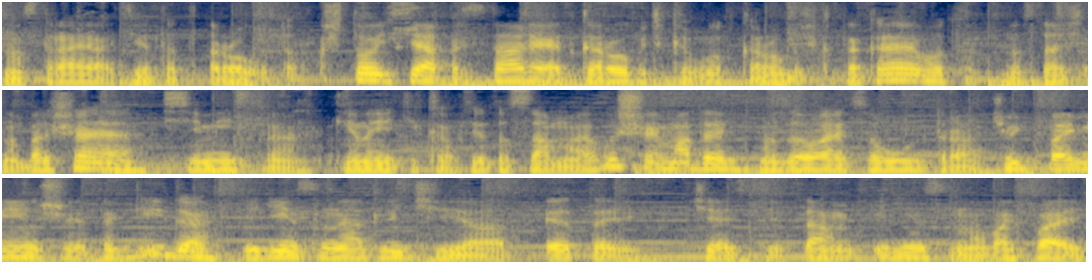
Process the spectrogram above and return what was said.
настраивать этот роутер. Что из себя представляет коробочка? Вот коробочка такая вот, достаточно большая. Семейство Keenetic ов. Это самая высшая модель, называется Ультра. Чуть поменьше это Giga. Единственное отличие от этой части. Там единственное Wi-Fi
